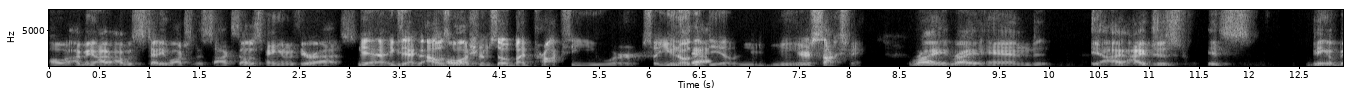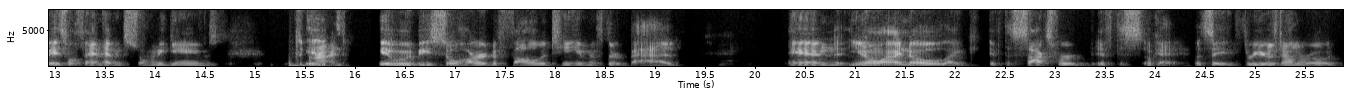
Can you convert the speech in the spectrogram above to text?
I mean, I, I was steady watching the Sox. I was hanging with your ass. Yeah, exactly. I was Oh. watching them, so by proxy, you were. So you know Yeah. the deal. You, you're a Sox fan. Right, right. And I, I just, it's being a baseball fan, having so many games, It's- grind. it would be so hard to follow a team if they're bad. And you know, I know like if the Sox were, if this, okay, let's say three years down the road,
